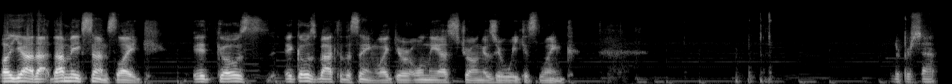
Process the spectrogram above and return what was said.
But yeah, that that makes sense. Like it goes it goes back to the saying like you're only as strong as your weakest link. Hundred percent.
